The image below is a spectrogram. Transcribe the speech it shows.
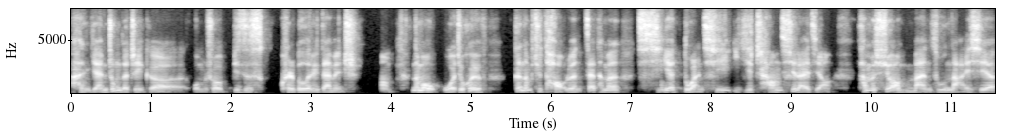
很严重的这个我们说 business credibility damage 啊。那么我就会跟他们去讨论，在他们企业短期以及长期来讲，他们需要满足哪一些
